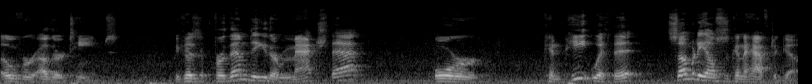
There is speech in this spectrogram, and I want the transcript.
over other teams. Because for them to either match that or compete with it, somebody else is going to have to go.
